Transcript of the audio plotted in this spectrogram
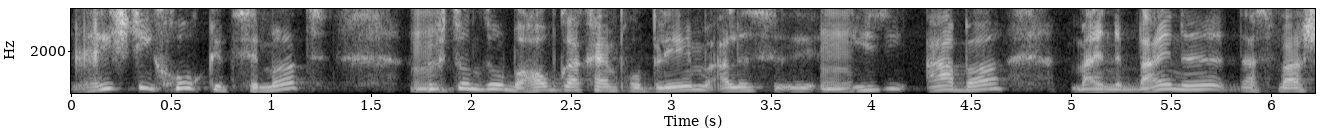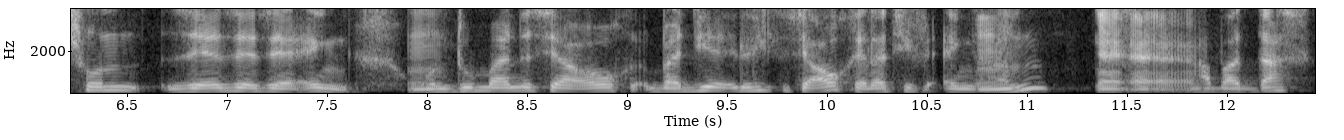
richtig hochgezimmert. Mhm. Hüfte und so, überhaupt gar kein Problem, alles äh, mhm. easy. Aber meine Beine, das war schon sehr, sehr, sehr eng. Und du meintest ja auch, bei dir liegt es ja auch relativ eng an. Ja, ja, ja. Aber das,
